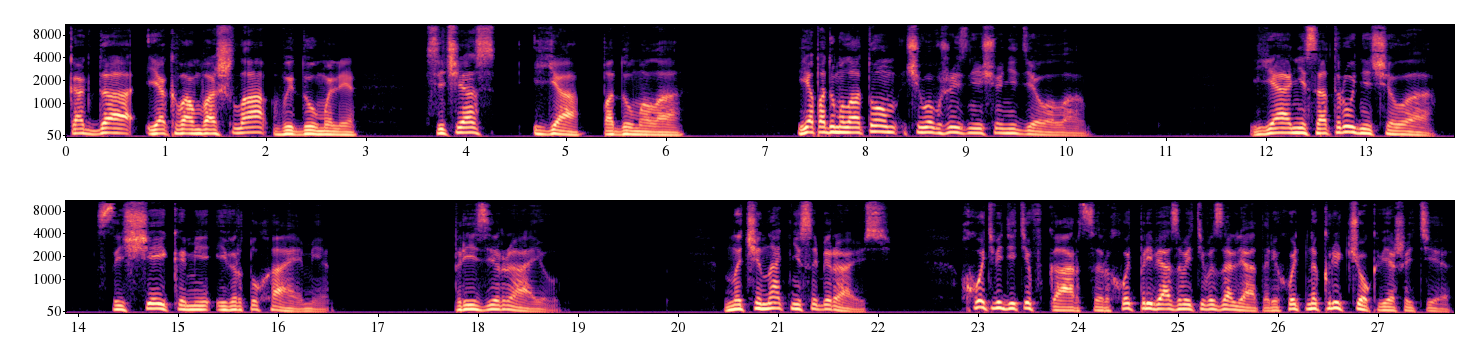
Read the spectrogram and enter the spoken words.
Когда я к вам вошла, вы думали, сейчас я подумала. Я подумала о том, чего в жизни еще не делала. Я не сотрудничала с ищейками и вертухаями. Презираю. Начинать не собираюсь. Хоть ведите в карцер, хоть привязывайте в изоляторе, хоть на крючок вешайте.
